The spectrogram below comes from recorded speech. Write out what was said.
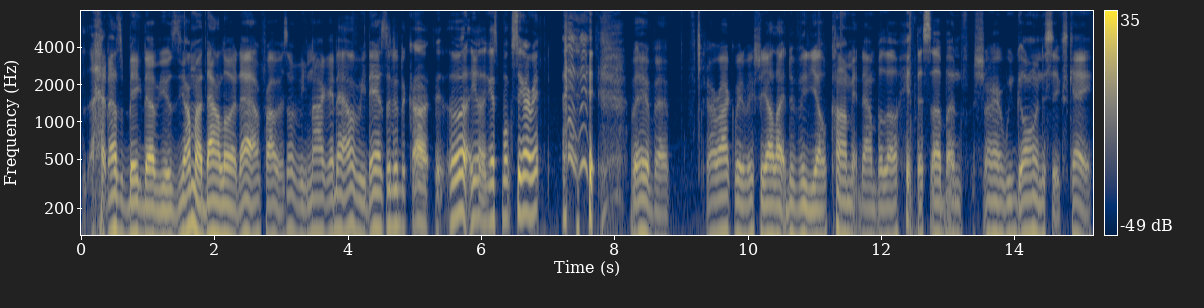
That's a big W. I'm gonna download that. I'm probably gonna be knocking that. I'm gonna be dancing in the car. Oh, you know, I get smoke cigarette. but hey, man. Y'all rock with it. Make sure y'all like the video. Comment down below. Hit the sub button for sure. We going to 6K.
